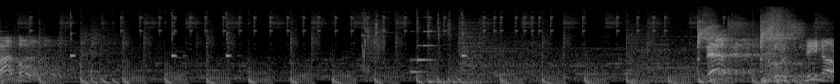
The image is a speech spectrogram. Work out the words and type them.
battle. Death Lucina.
